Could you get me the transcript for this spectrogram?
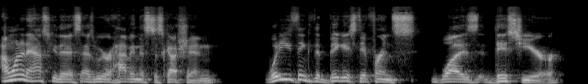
I wanted to ask you this as we were having this discussion. What do you think the biggest difference was this year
